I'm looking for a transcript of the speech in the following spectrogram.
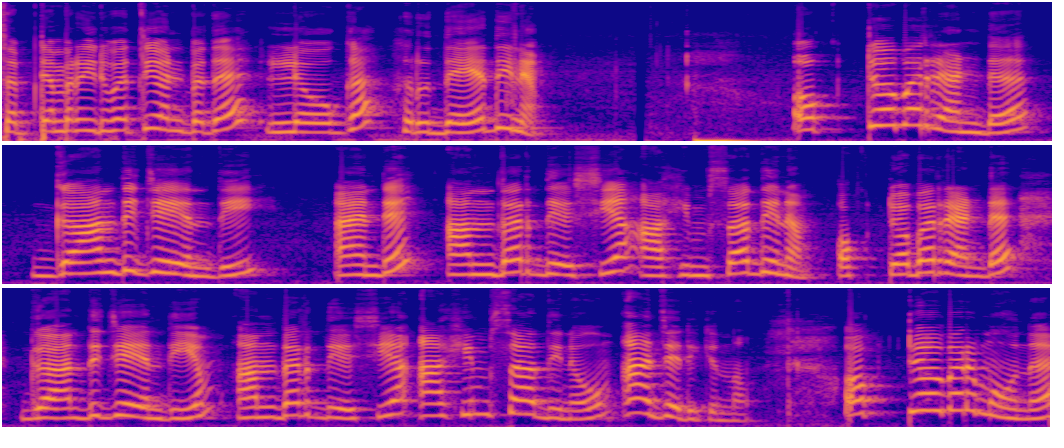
സെപ്റ്റംബർ ഇരുപത്തി ഒൻപത് ലോക ഹൃദയ ദിനം. ഒക്ടോബർ രണ്ട് ഗാന്ധി ജയന്തി ആൻഡ് അന്തർദേശീയ അഹിംസാ ദിനം. ഒക്ടോബർ രണ്ട് ഗാന്ധി ജയന്തിയും അന്തർദേശീയ അഹിംസാ ദിനവും ആചരിക്കുന്നു. ഒക്ടോബർ മൂന്ന്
